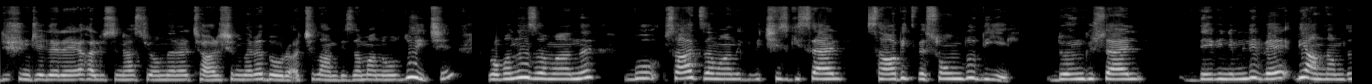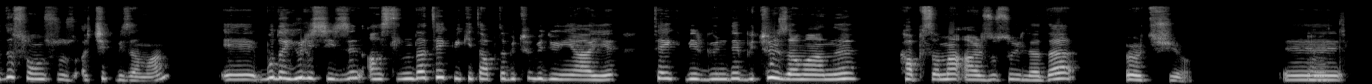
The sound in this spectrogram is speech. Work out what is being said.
düşüncelere, halüsinasyonlara, çağrışımlara doğru açılan bir zaman olduğu için romanın zamanı bu saat zamanı gibi çizgisel, sabit ve sonlu değil. Döngüsel, devinimli ve bir anlamda da sonsuz, açık bir zaman. E, bu da Ulysses'in aslında tek bir kitapta bütün bir dünyayı, tek bir günde bütün zamanı kapsama arzusuyla da örtüşüyor. E, evet.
